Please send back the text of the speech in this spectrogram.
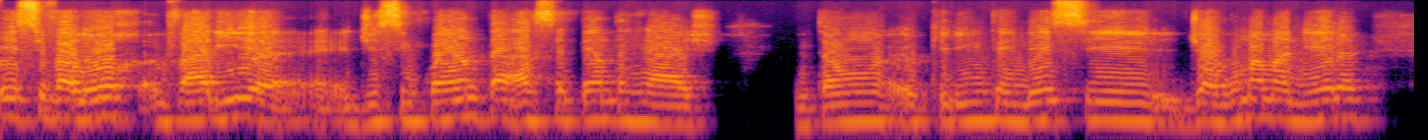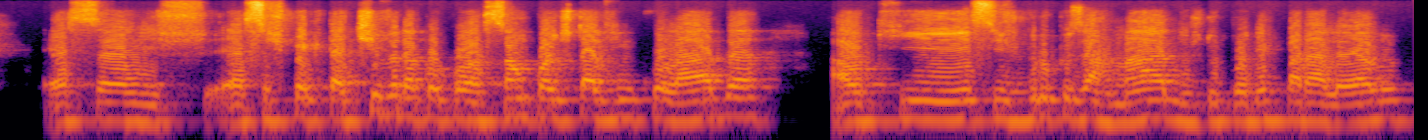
esse valor varia eh, de 50 a 70 reais. Então, eu queria entender se, de alguma maneira, essas, essa expectativa da população pode estar vinculada ao que esses grupos armados do poder paralelo,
